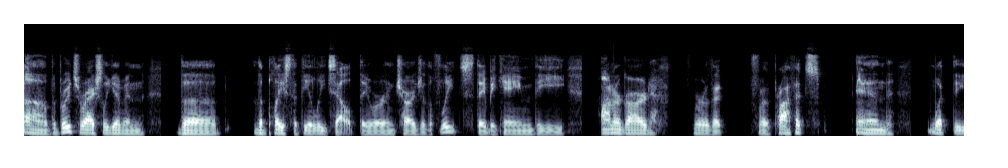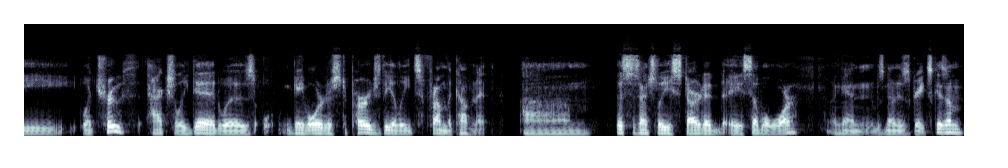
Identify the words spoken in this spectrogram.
uh, the brutes were actually given the the place that the elites held. They were in charge of the fleets. They became the honor guard for the for the prophets. And what the what Truth actually did was gave orders to purge the elites from the covenant. Um, this essentially started a civil war. Again, it was known as Great Schism.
